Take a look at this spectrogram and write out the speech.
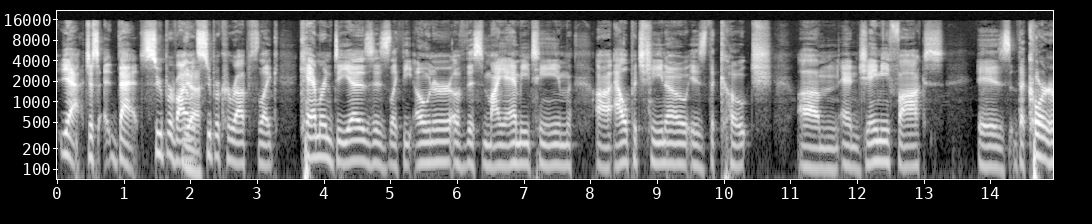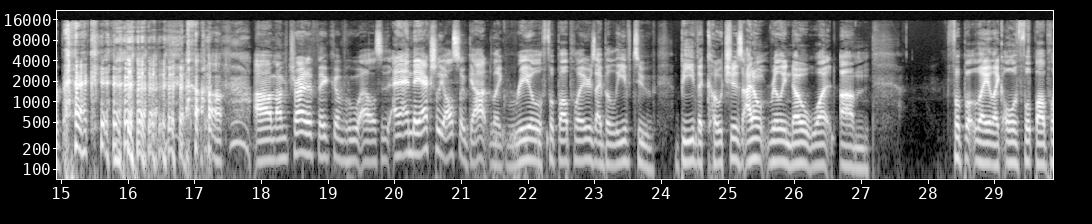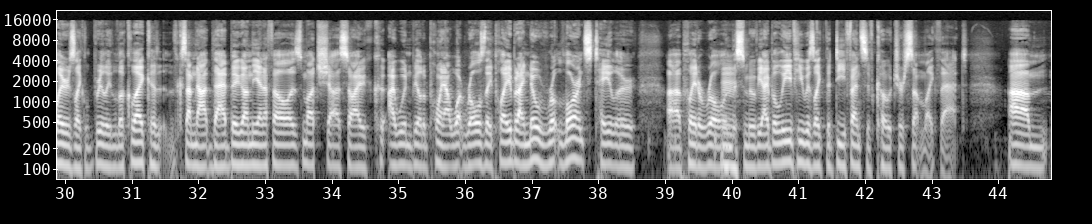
yeah, just that super violent, Yeah. super corrupt. Like Cameron Diaz is like the owner of this Miami team. Uh, Al Pacino is the coach, um, and Jamie Foxx is the quarterback. um, I'm trying to think of who else is, and, and they actually also got like real football players, I believe, to be the coaches. I don't really know what um football like, like old football players like really look like because I'm not that big on the NFL as much, uh, so I I wouldn't be able to point out what roles they play. But I know Ro- Lawrence Taylor uh, played a role in this movie. I believe he was like the defensive coach or something like that. Um.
